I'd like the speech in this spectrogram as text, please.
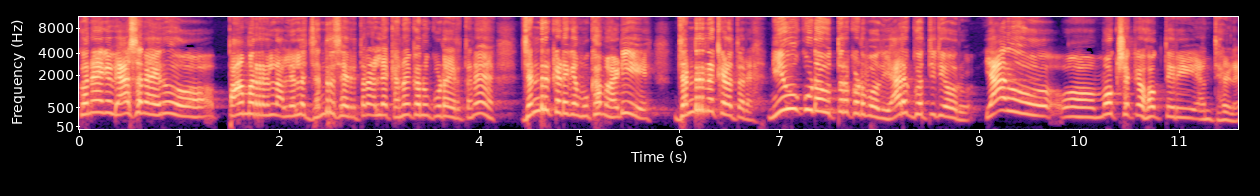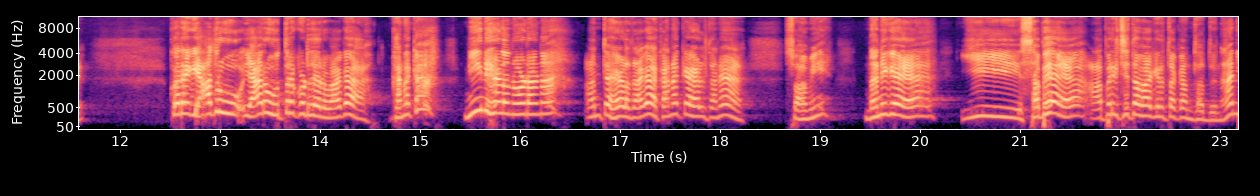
ಕೊನೆಗೆ ವ್ಯಾಸರಾಯರು ಪಾಮರರೆಲ್ಲ, ಅಲ್ಲೆಲ್ಲ ಜನರು ಸೇರಿರ್ತಾರೆ, ಅಲ್ಲೇ ಕನಕನು ಕೂಡ ಇರ್ತಾನೆ. ಜನರ ಕಡೆಗೆ ಮುಖ ಮಾಡಿ ಜನರನ್ನ ಕೇಳ್ತಾರೆ. ನೀವು ಕೂಡ ಉತ್ತರ ಕೊಡ್ಬೋದು, ಯಾರಿಗೆ ಗೊತ್ತಿದೆಯೋ ಅವರು. ಯಾರು ಮೋಕ್ಷಕ್ಕೆ ಹೋಗ್ತೀರಿ ಅಂತ ಹೇಳಿ. ಕೊನೆಗೆ ಯಾರು ಯಾರು ಉತ್ತರ ಕೊಡದೇ ಇರುವಾಗ, ಕನಕ, ನೀನು ಹೇಳು ನೋಡೋಣ ಅಂತ ಹೇಳಿದಾಗ ಕನಕ ಹೇಳ್ತಾನೆ, ಸ್ವಾಮಿ, ನನಗೆ ಈ ಸಭೆ ಅಪರಿಚಿತವಾಗಿರ್ತಕ್ಕಂಥದ್ದು. ನಾನು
